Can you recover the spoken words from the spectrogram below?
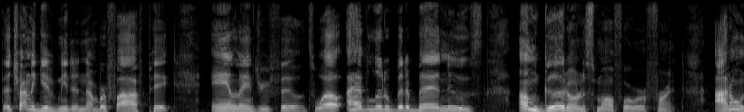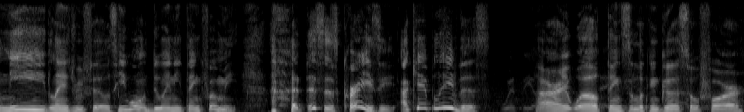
They're trying to give me the number five pick and Landry Fields. Well, I have a little bit of bad news. I'm good on the small forward front. I don't need Landry Fields. He won't do anything for me. this is crazy. I can't believe this. All right, well, things are looking good so far.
